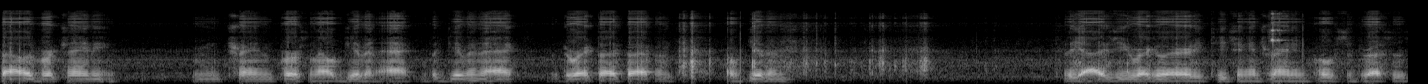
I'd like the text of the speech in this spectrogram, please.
valid for training, training personnel given act. The given act, the direct effect of given the IG regularity teaching and training post addresses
